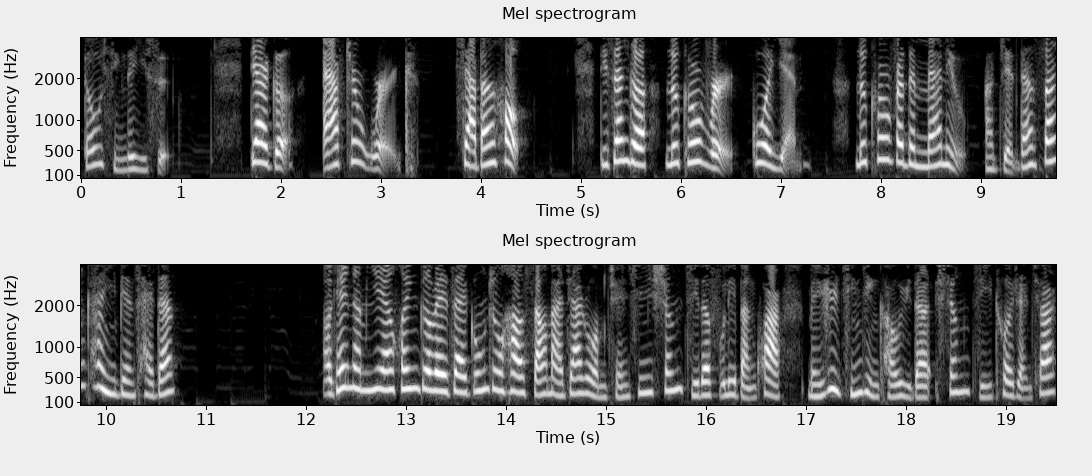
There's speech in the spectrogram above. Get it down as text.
都行的意思。第二个，after work 下班后。第三个，look over 过眼，look over the menu 啊，简单翻看一遍菜单。OK，那么依然欢迎各位在公众号扫码加入我们全新升级的福利板块——每日情景口语的升级拓展圈，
